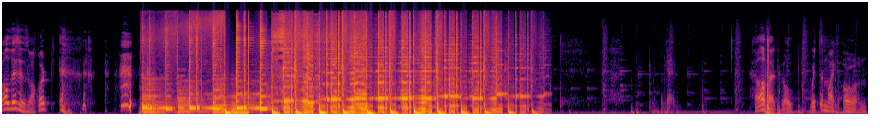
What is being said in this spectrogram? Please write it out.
Well, this is awkward. okay. Hello, fat people. With the mic on.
